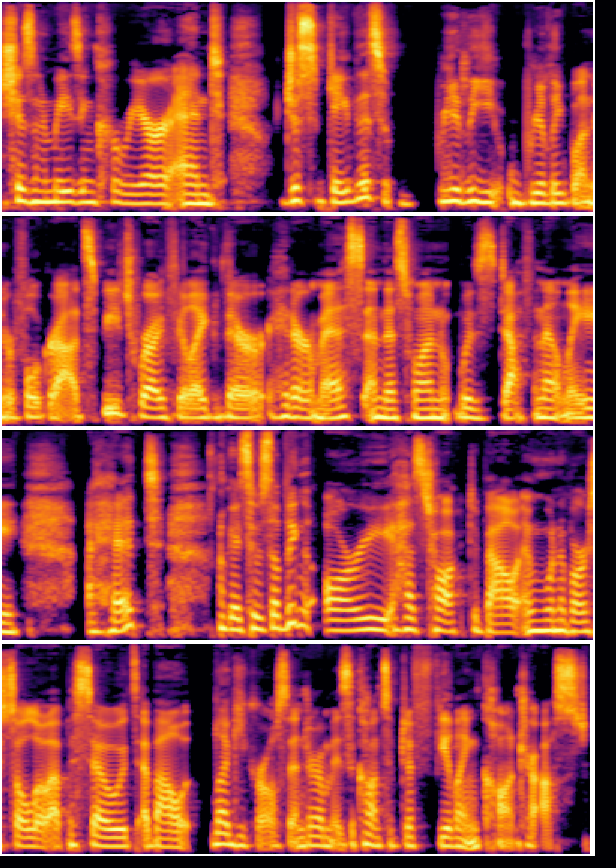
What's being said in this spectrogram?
She has an amazing career and just gave this really, really wonderful grad speech where I feel like they're hit or miss. And this one was definitely a hit. Okay, so something Ari has talked about in one of our solo episodes about Lucky Girl syndrome is the concept of feeling contrast.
